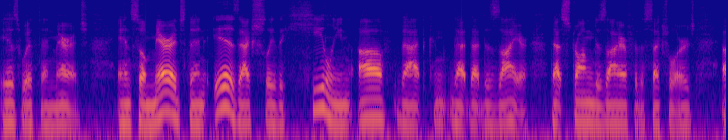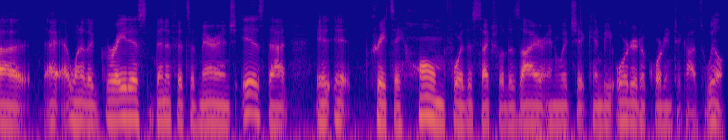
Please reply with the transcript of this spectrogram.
is within marriage. And so, marriage then is actually the healing of that, that, that desire, that strong desire for the sexual urge. Uh, one of the greatest benefits of marriage is that it, it creates a home for the sexual desire in which it can be ordered according to God's will.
